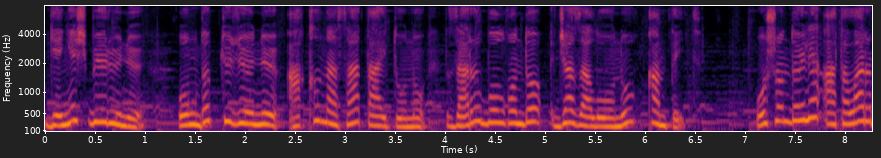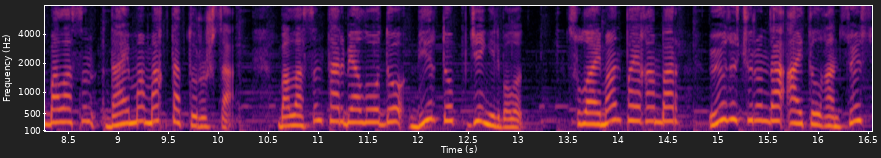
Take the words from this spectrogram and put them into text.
кеңеш берүүнү оңдоп түзөөнү акыл насаат айтууну зарыл болгондо жазалоону камтыйт. Ошондой эле аталар баласын дайыма мактап турушса баласын тарбиялоодо бир топ жеңил болот. Сулайман пайгамбар өз учурунда айтылган сөз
